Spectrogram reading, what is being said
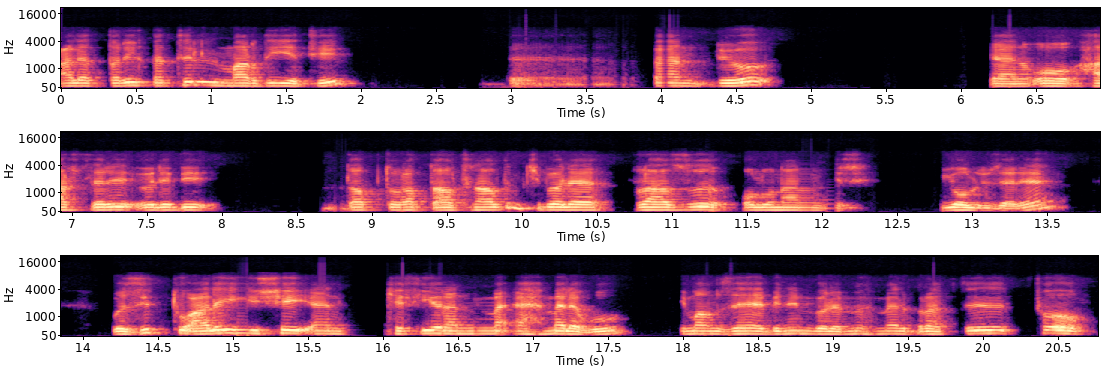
عَلَى الطَّرِيقَةِ الْمَرْضِيَّةِ ee, Ben diyor yani o harfleri öyle bir dapturapt altına aldım ki böyle razı olunan bir yol üzere ve zittu aleyhi şey'en kesiren mimme ehmelehu İmam Zehebi'nin böyle mühmel bıraktığı çok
